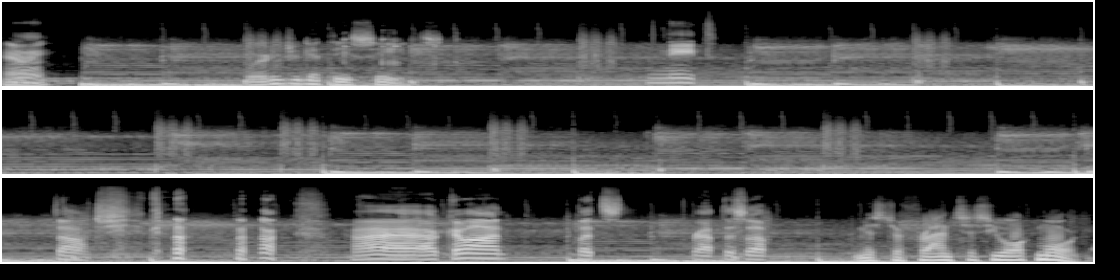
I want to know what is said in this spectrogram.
Harry, hmm. where did you get these seeds? Neat. Oh, gee. Alright, come on. Let's wrap this up. Mr. Francis York Morgan,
